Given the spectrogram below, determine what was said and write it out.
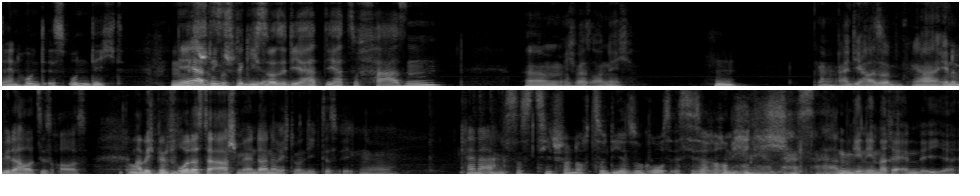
Dein Hund ist undicht. Naja, das, das ist wirklich wieder. so. Also die hat, die hat so Phasen, ähm, ich weiß auch nicht. Hm. Ja, die, also, ja, hin und wieder haut sie es raus. Und Aber ich bin froh, dass der Arsch mehr in deine Richtung liegt, deswegen, ja. Keine Angst, das zieht schon noch zu dir. So groß ist dieser Raum hier nicht. Das angenehmere Ende hier.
